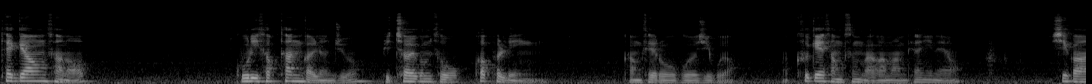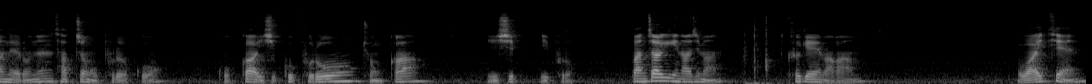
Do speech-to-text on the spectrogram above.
태경산업 구리 석탄 관련주 비철금속 커플링 강세로 보여지고요. 크게 상승 마감한 편이네요. 시간외로는 4.5%였고 고가 29% 종가 22% 반짝이긴 하지만 크게 마감. YTN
